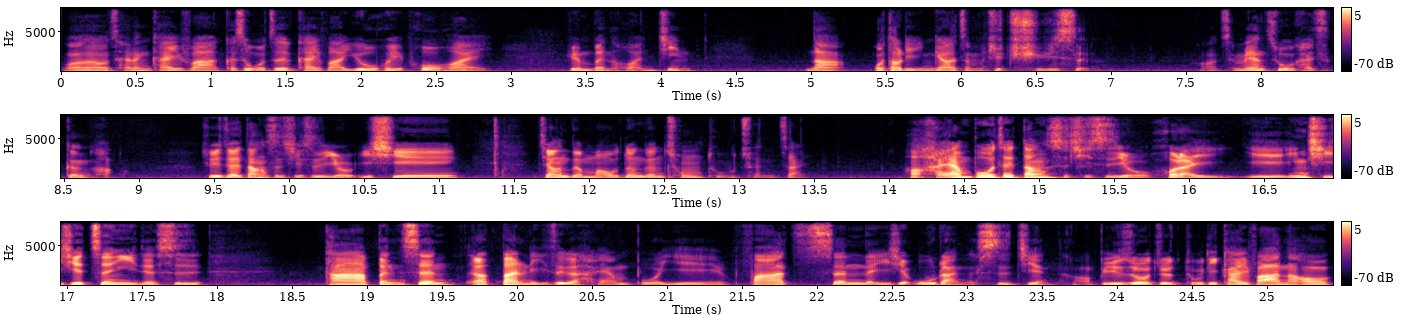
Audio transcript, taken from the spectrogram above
我才能开发。可是我这个开发又会破坏原本的环境，那我到底应该要怎么去取舍？啊，怎么样做还是更好？所以在当时其实有一些这样的矛盾跟冲突存在。好，海洋博在当时其实有后来也引起一些争议的是，它本身要办理这个海洋博也发生了一些污染的事件啊，比如说就土地开发，然后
